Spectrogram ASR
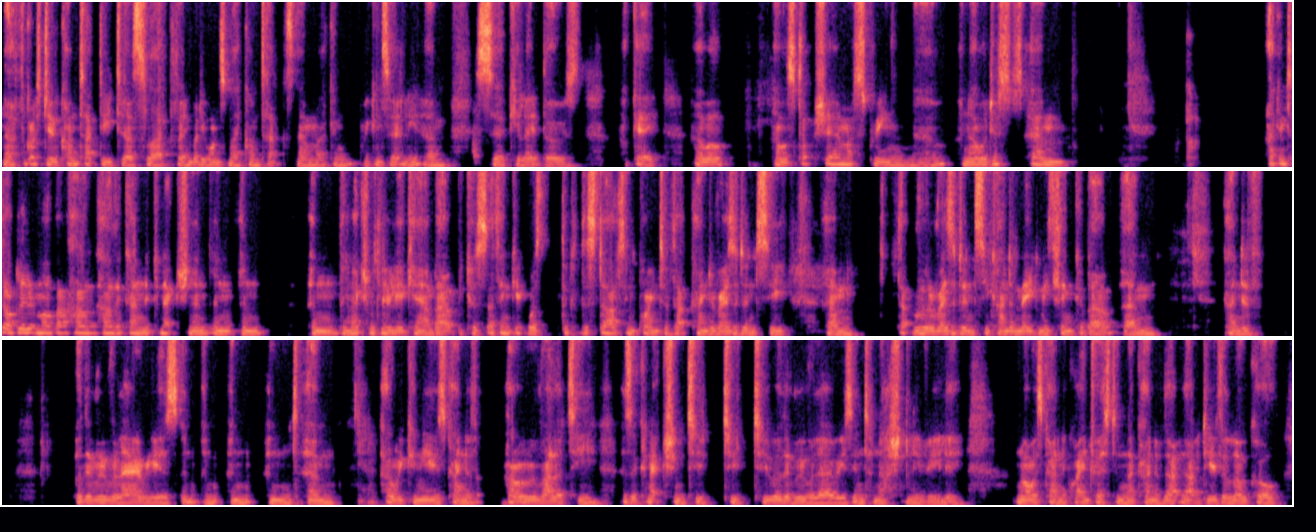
now I forgot to do a contact details slide. If anybody wants my contacts, then I can we can certainly um, circulate those. Okay, I will I will stop sharing my screen now, and I will just um, I can talk a little bit more about how, how the kind of connection and, and, and, and the connection with Luleå came about because I think it was the, the starting point of that kind of residency, um, that rural residency kind of made me think about um, kind of other rural areas and, and, and, and um, how we can use kind of our rurality as a connection to, to, to other rural areas internationally, really. I'm always kind of quite interested in that kind of that, that idea of the local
